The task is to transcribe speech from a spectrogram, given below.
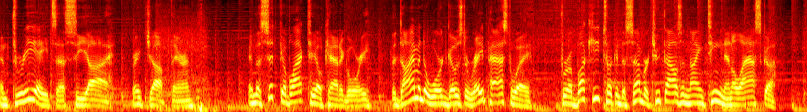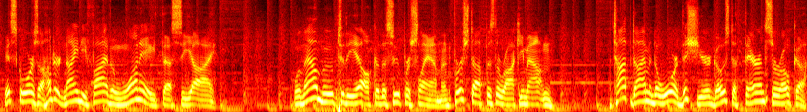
and 3 8 SCI. Great job, Theron. In the Sitka Blacktail category, the Diamond Award goes to Ray Pastway for a buck he took in December 2019 in Alaska. It scores 195 and 1 8 SCI. We'll now move to the elk of the Super Slam, and first up is the Rocky Mountain. The top diamond award this year goes to Theron Soroka.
